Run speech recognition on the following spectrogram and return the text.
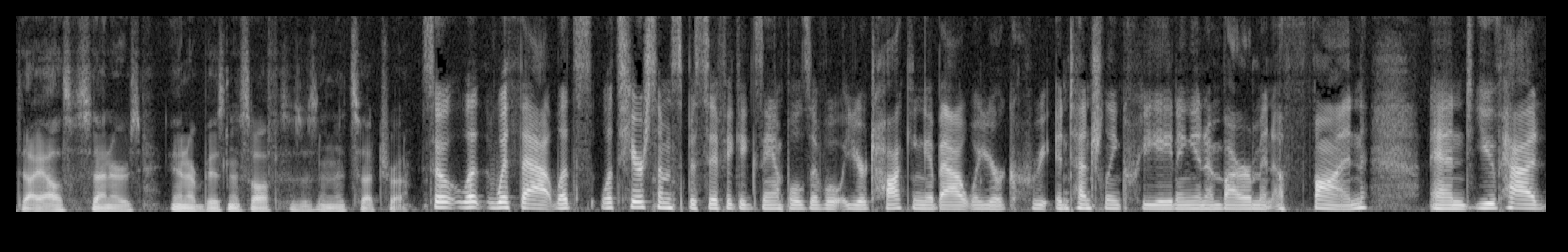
dialysis centers, in our business offices, and et cetera. So let, with that, let's let's hear some specific examples of what you're talking about, where you're cre- intentionally creating an environment of fun. And you've had,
